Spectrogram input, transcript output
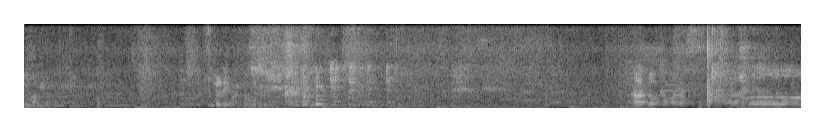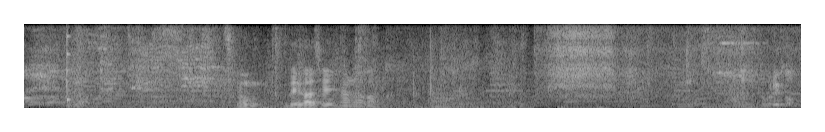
맞나? 스펠링 맞나 모르겠어 하나 빼고 다 맞았어 오. 형 내가 제일 잘 나가 노래가 없나?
